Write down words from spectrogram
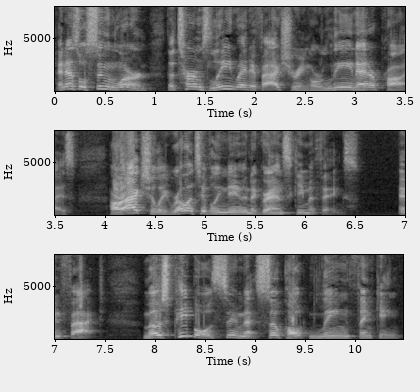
And as we'll soon learn, the terms lean manufacturing or lean enterprise are actually relatively new in the grand scheme of things. In fact, most people assume that so-called lean thinking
